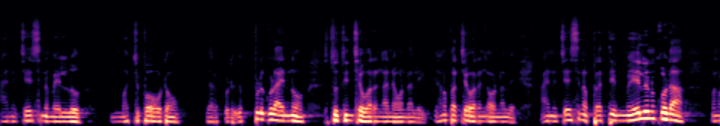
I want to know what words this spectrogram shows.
ఆయన చేసిన మేళ్ళు మర్చిపోవటం జరగకూడదు. ఎప్పుడు కూడా ఆయన్ను స్థుతించే వరంగానే ఉండాలి ఘనపరిచే వరంగా ఉండాలి. ఆయన చేసిన ప్రతి మేలును కూడా మనం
